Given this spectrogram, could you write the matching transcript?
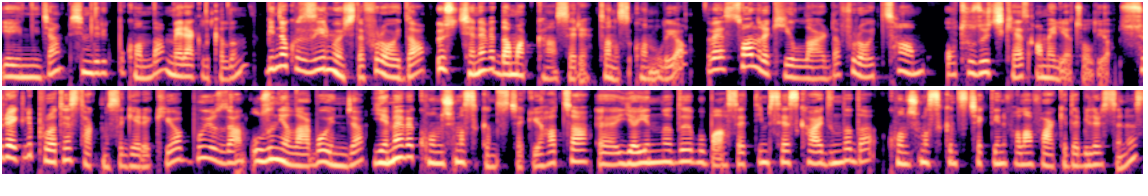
yayınlayacağım. Şimdilik bu konuda meraklı kalın. 1923'te Freud'a üst çene ve damak kanseri tanısı konuluyor ve sonraki yıllarda Freud tam 33 kez ameliyat oluyor. Sürekli protez takması gerekiyor. Bu yüzden uzun yıllar boyunca yeme ve konuşma sıkıntısı çekiyor. Hatta e, yayınladığı bu bahsettiğim ses kaydında da konuşma sıkıntısı çektiğini falan fark edebilirsiniz.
